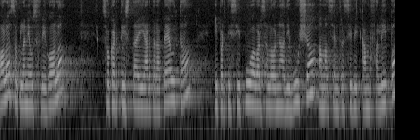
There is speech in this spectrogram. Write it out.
Hola, sóc la Neus Frigola, sóc artista i art terapeuta i participo a Barcelona Dibuixa amb el Centre Cívic Camp Felipa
